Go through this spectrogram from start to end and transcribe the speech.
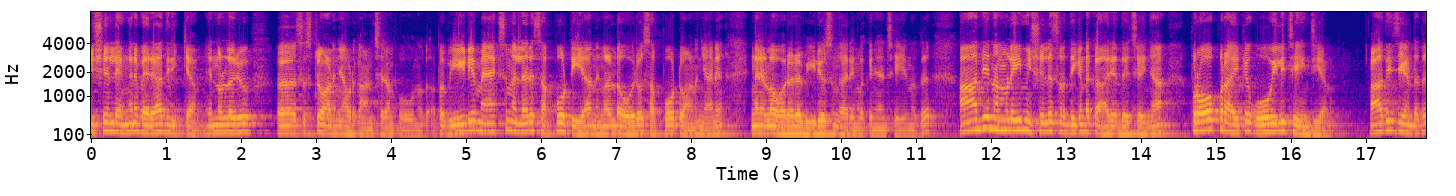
മെഷീനിൽ എങ്ങനെ വരാതിരിക്കാം എന്നുള്ളൊരു സിസ്റ്റമാണ് ഞാൻ അവിടെ കാണിച്ചു തരാൻ പോകുന്നത്. അപ്പോൾ വീഡിയോ മാക്സിമം എല്ലാവരും സപ്പോർട്ട് ചെയ്യുക. നിങ്ങളുടെ ഓരോ സപ്പോർട്ടുമാണ് ഞാൻ ഇങ്ങനെയുള്ള ഓരോരോ വീഡിയോസും കാര്യങ്ങളൊക്കെ ഞാൻ ചെയ്യുന്നത്. ആദ്യം നമ്മൾ ഈ മെഷീനിൽ ശ്രദ്ധിക്കേണ്ട കാര്യം എന്താ വെച്ച് കഴിഞ്ഞാൽ പ്രോപ്പറായിട്ട് ഓയിൽ ചേഞ്ച് ചെയ്യണം. ആദ്യം ചെയ്യേണ്ടത്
